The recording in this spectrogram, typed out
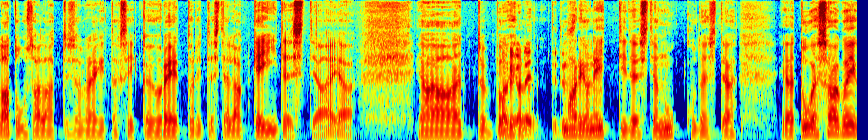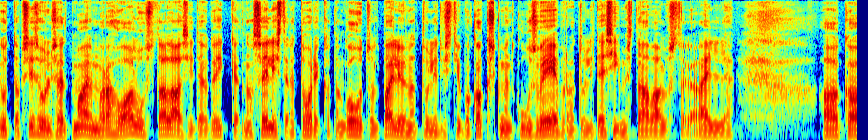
ladus alati, seal räägitakse ikka ju reeturitest ja lakeidest ja, ja ja et marionettidest, marionettidest ja nukkudest ja ja et USA kõigutab sisuliselt maailma rahu alustalasid ja kõik, et noh, sellist retoorikat on kohutavalt palju, nad tulid vist juba kakskümmend kuus veebruar tulid esimeste avaldustega välja. aga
